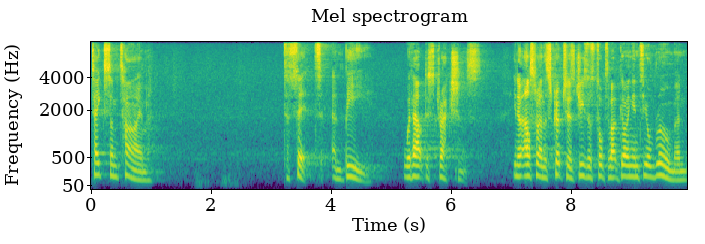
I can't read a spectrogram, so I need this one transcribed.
take some time to sit and be without distractions. You know, elsewhere in the scriptures, Jesus talks about going into your room and,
